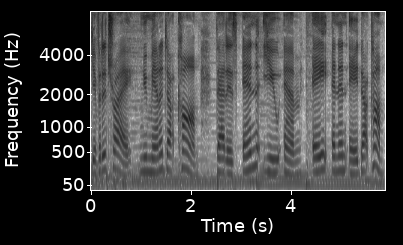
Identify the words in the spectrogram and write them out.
Give it a try. Numanna.com. That is N U M A N N A.com.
